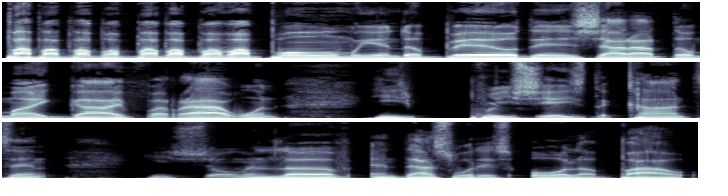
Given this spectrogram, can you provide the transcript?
Pa pa pa pa pa pa pa pa boom. We in the building. Shout out to my guy for that one. He appreciates the content. He's showing love, and that's what it's all about.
